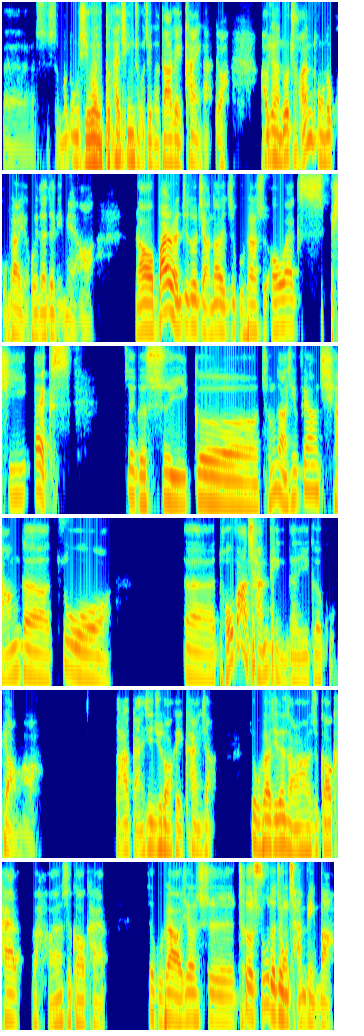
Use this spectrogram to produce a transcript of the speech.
呃，是什么东西我也不太清楚，这个大家可以看一看，对吧？好像很多传统的股票也会在这里面啊。然后 Byron 这周讲到一只股票是 OXPX，这个是一个成长性非常强的做呃头发产品的一个股票啊，大家感兴趣的话可以看一下。这股票今天早上是高开了，对吧？好像是高开了。这股票好像是特殊的这种产品吧，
